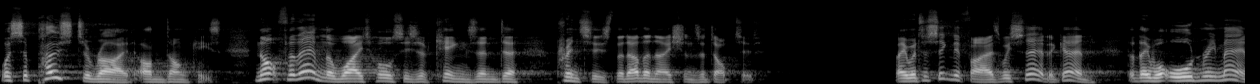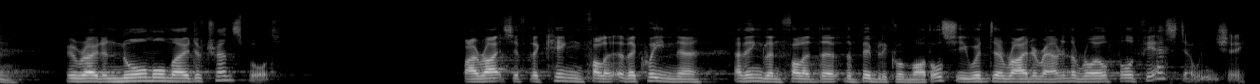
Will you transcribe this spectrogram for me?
were supposed to ride on donkeys. Not for them, the white horses of kings and uh, princes that other nations adopted. They were to signify, as we said again, that they were ordinary men who rode a normal mode of transport. By rights, if the king followed, uh, the queen uh, of England followed the, the biblical model, she would uh, ride around in the royal Ford Fiesta, wouldn't she?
